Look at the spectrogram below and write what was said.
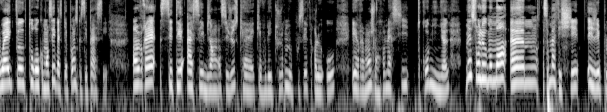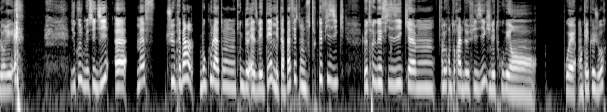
ouais, il faut tout recommencer parce qu'elle pense que c'est pas assez. En vrai, c'était assez bien. C'est juste qu'elle voulait toujours me pousser vers le haut. Et vraiment, je l'en remercie. Trop mignonne. Mais sur le moment, euh, ça m'a fait chier et j'ai pleuré. du coup, je me suis dit, euh, meuf, tu prépares beaucoup là ton truc de SVT, mais t'as pas fait ton truc de physique. Le truc de physique, euh, le grand oral de physique, je l'ai trouvé en, ouais, en quelques jours.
